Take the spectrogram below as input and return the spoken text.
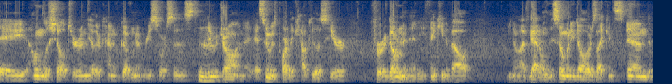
a homeless shelter and the other kind of government resources that they were drawing, I assume is part of the calculus here for a government entity thinking about, you know, I've got only so many dollars I can spend.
